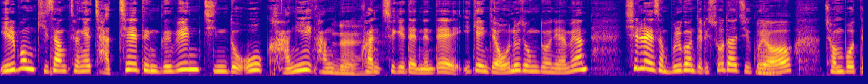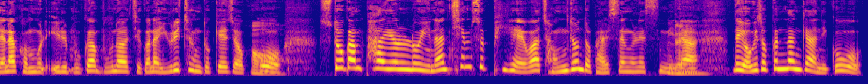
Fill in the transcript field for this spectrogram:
일본 기상청의 자체 등급인 진도 5 강이 강- 네. 관측이 됐는데 이게 이제 어느 정도냐면 실내에서 물건들이 쏟아지고요. 음. 전봇대나 건물 일부가 무너지거나 유리창도 깨졌고 어. 수도관 파열로 인한 침수 피해와 정전도 발생을 했습니다. 네. 근데 여기서 끝난 게 아니고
